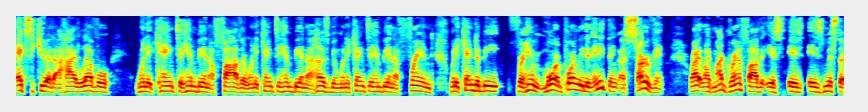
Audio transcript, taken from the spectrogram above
execute at a high level when it came to him being a father, when it came to him being a husband, when it came to him being a friend, when it came to be for him more importantly than anything a servant, right? Like my grandfather is is is Mr.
